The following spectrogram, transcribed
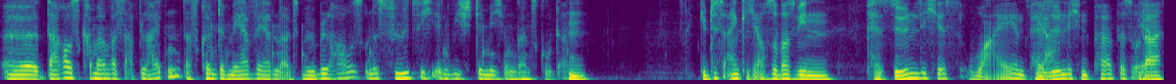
Äh, daraus kann man was ableiten. Das könnte mehr werden als Möbelhaus und es fühlt sich irgendwie stimmig und ganz gut an. Hm. Gibt es eigentlich auch sowas wie ein persönliches Why, einen persönlichen ja. Purpose oder ja.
